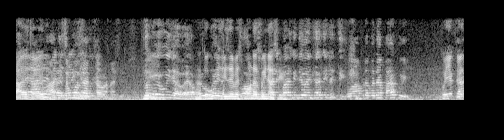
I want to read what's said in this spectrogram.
તારે ચાલે. હોય મારે ને સમોસા ખાવાના છે. તો હુઈ જા વિજયભાઈ સ્પોનર બન્યા છે. સરકારી પાર્ટી દેવાની થતી નથી. તો આપણે બધા પાકવી. તો એક કામ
